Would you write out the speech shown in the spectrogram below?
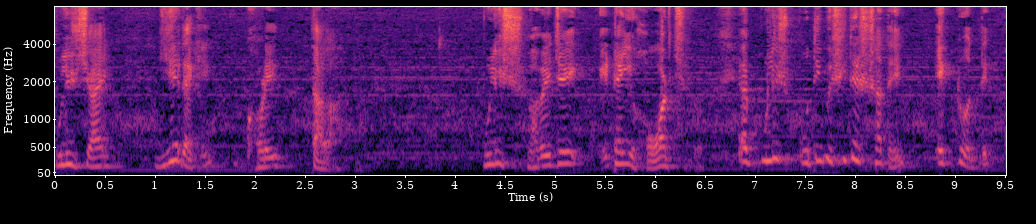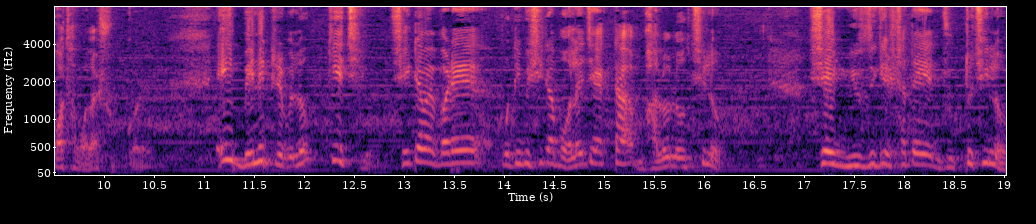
পুলিশ যায়, গিয়ে দেখে ঘরে তালা। পুলিশ ভাবে যে এটাই হওয়ার ছিল। আর পুলিশ প্রতিবেশীদের সাথে একটু অর্ধেক কথা বলা শুরু করে। এই বেনেট রেবেলো কে ছিল? সেইটা ব্যাপারে প্রতিবেশীরা বলে যে একটা ভালো লোক ছিল। সে মিউজিকের সাথে যুক্ত ছিল।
